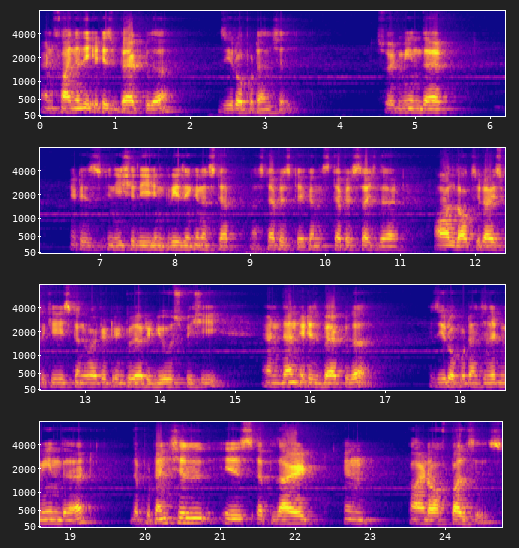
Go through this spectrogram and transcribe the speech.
and finally it is back to the zero potential. So it means that it is initially increasing in a step. A step is taken step is such that all the oxidized species is converted into a reduced species and then it is back to the zero potential it means that the potential is applied in kind of pulses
